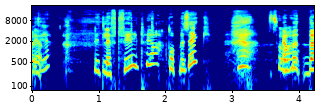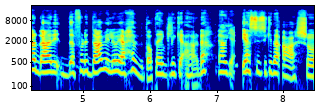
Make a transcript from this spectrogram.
Ja. Litt left field? Ja. Popmusikk? Så Ja, men der, der, der, fordi der vil jo jeg hevde at det egentlig ikke er det. ja, okay. Jeg syns ikke det er så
